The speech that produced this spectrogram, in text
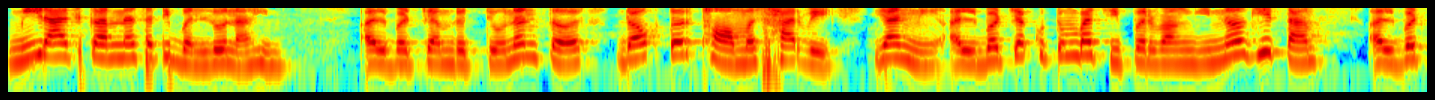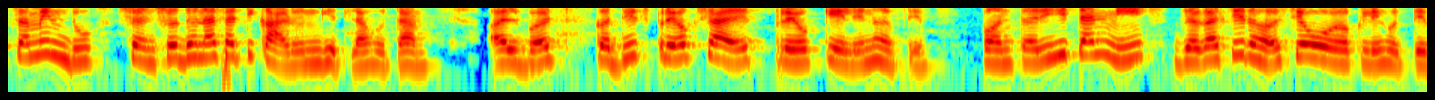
मी राजकारणासाठी बनलो नाही. अल्बर्टच्या मृत्यूनंतर डॉक्टर थॉमस हार्वे यांनी अल्बर्टच्या कुटुंबाची परवानगी न घेता अल्बर्टचा मेंदू संशोधनासाठी काढून घेतला होता. अल्बर्ट कधीच प्रयोगशाळेत प्रयोग केले नव्हते पण तरीही त्यांनी जगाचे रहस्य ओळखले होते.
